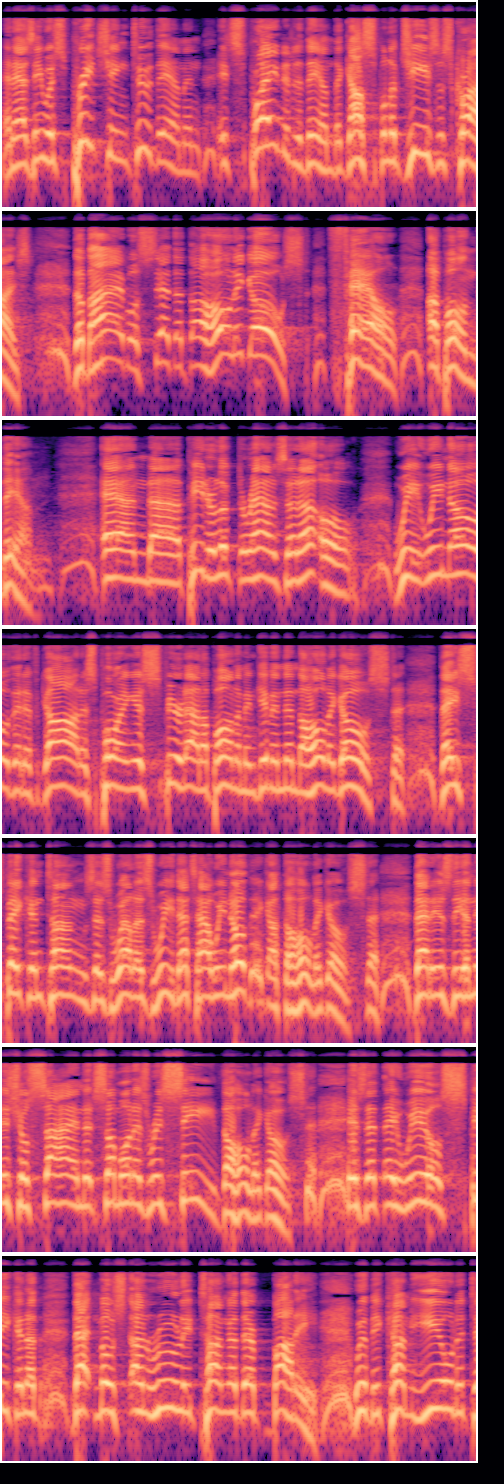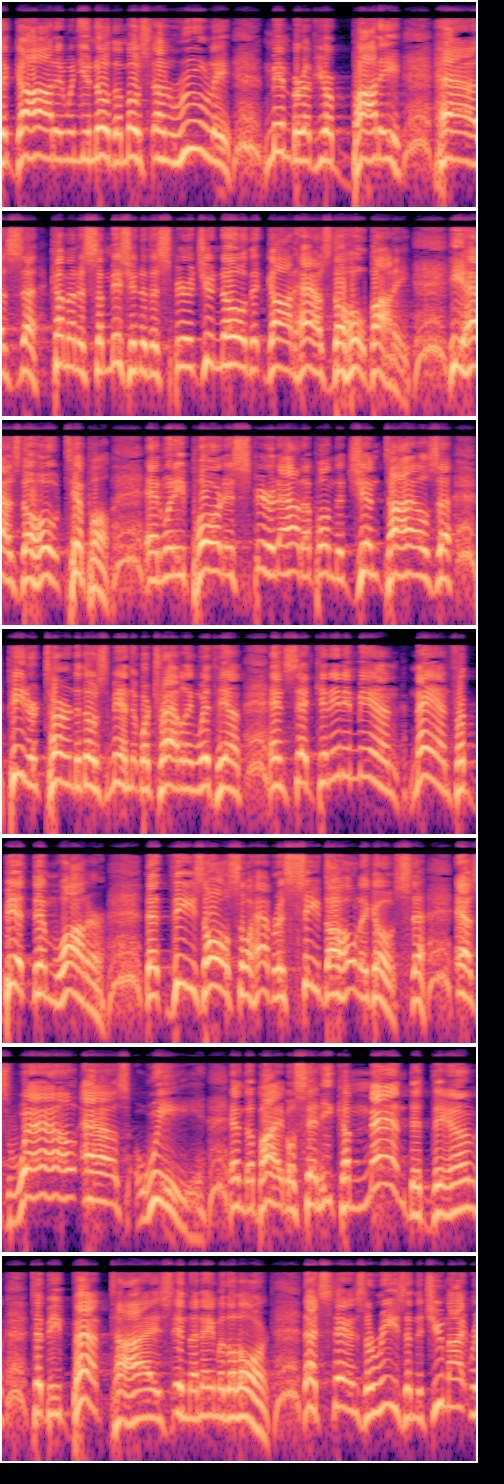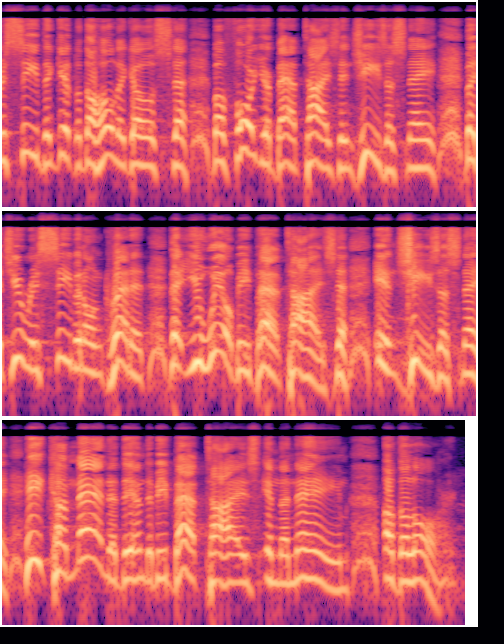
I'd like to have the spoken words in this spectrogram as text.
And as he was preaching to them and explaining to them the gospel of Jesus Christ, the Bible said that the Holy Ghost fell upon them. And uh, Peter looked around and said, Uh oh, we, we know that if God is pouring His Spirit out upon them and giving them the Holy Ghost, they spake in tongues as well as we. That's how we know they got the Holy Ghost. That is the initial sign that someone has received the Holy Ghost, is that they will speak in a, that most unruly tongue of their body will become yielded to God. And when you know the most unruly member of your body has uh, come into submission to the Spirit, you know that God has the whole body. He has the whole temple. And when he poured his spirit out upon the Gentiles, uh, Peter turned to those men that were traveling with him and said, Can any man, man forbid them water that these also have received the Holy Ghost uh, as well as we? And the Bible said he commanded them to be baptized in the name of the Lord. That stands the reason that you might receive the gift of the Holy Ghost uh, before you're baptized in Jesus' name, but you receive it on credit that you will be baptized in Jesus' name. He commanded them to be baptized in the name of the Lord.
